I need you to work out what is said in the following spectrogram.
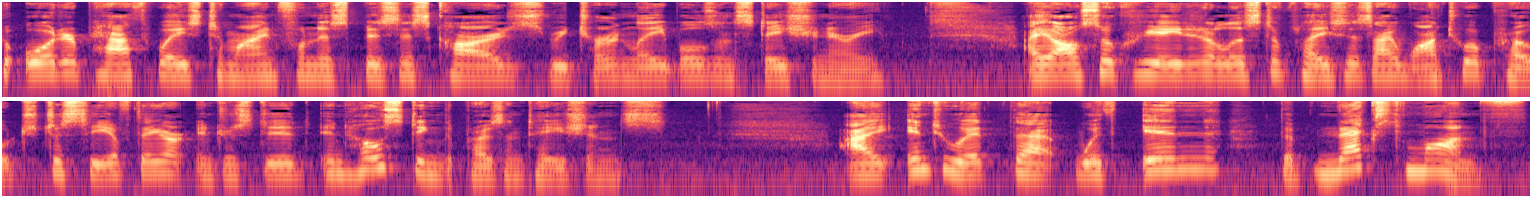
to order Pathways to Mindfulness business cards, return labels, and stationery. I also created a list of places I want to approach to see if they are interested in hosting the presentations. I intuit that within the next month,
